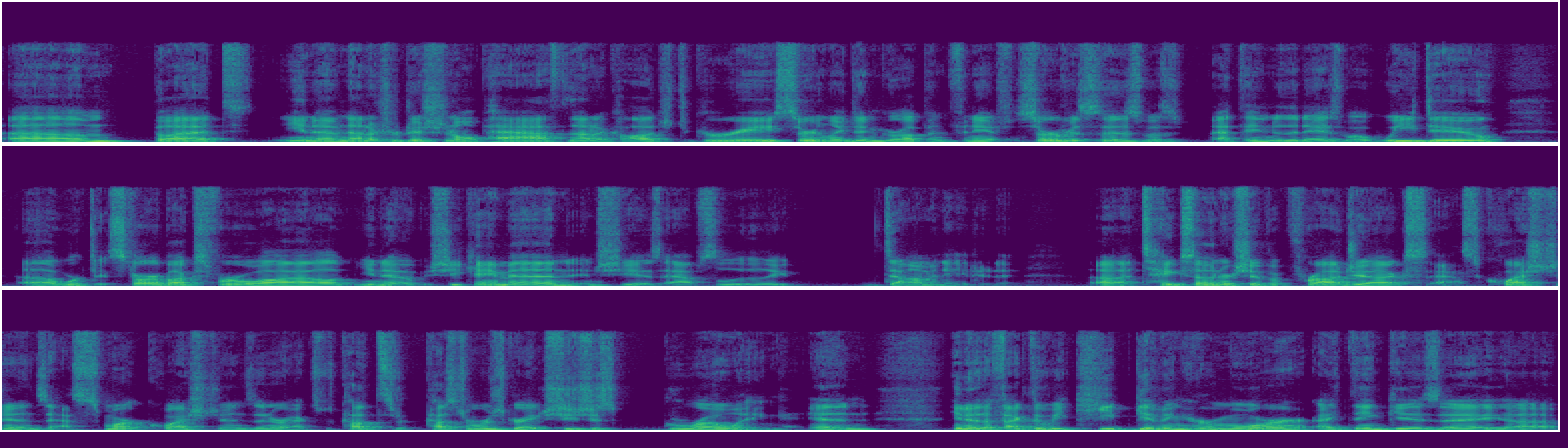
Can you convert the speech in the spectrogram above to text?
Um, but you know, not a traditional path, not a college degree. Certainly didn't grow up in financial services. Was at the end of the day is what we do. Uh, worked at Starbucks for a while. You know, she came in and she has absolutely dominated it uh, takes ownership of projects, asks questions, asks smart questions, interacts with cus- customers great. She's just growing, and you know the fact that we keep giving her more, I think, is a uh,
